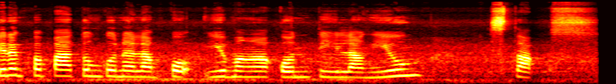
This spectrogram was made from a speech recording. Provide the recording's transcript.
pinagpapatong ko na lang po yung mga konti lang yung stocks.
